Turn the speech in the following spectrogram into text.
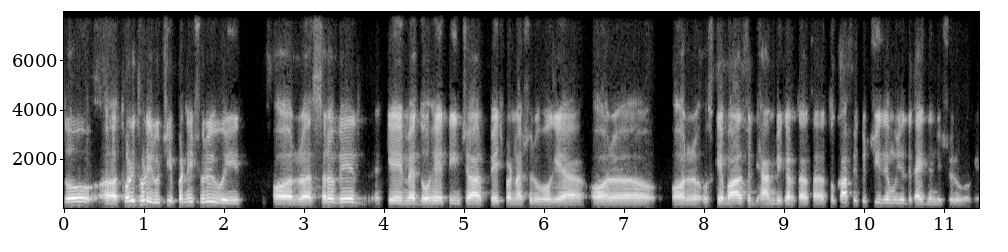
तो थोड़ी थोड़ी रुचि पढ़नी शुरू हुई और सर्ववेद के मैं दोहे तीन चार पेज पढ़ना शुरू हो गया और और उसके बाद फिर ध्यान भी करता था तो काफ़ी कुछ चीज़ें मुझे दिखाई देनी शुरू हो गई।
